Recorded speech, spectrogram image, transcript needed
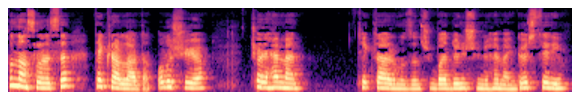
bundan sonrası tekrarlardan oluşuyor şöyle hemen tekrarımızın şu dönüşünü hemen göstereyim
